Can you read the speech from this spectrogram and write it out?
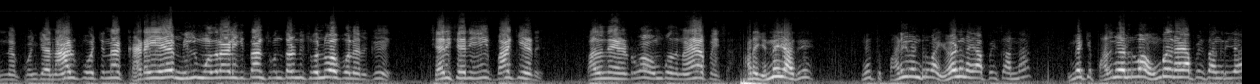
இன்னும் கொஞ்ச நாள் போச்சுன்னா கடையே மில் முதலாளிக்கு தான் சொந்தம்னு சொல்லுவா போல இருக்கு. சரி சரி பாக்கி எடு. பதினேழு ரூபா ஒன்பது நயா பைசா. அட என்னையா அது நேத்து பனிரெண்டு ரூபாய் ஏழு நயா பைசான்னா இன்னைக்கு பதினேழு ரூபாய் ஒன்பது நயா பைசாங்கிறியா.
